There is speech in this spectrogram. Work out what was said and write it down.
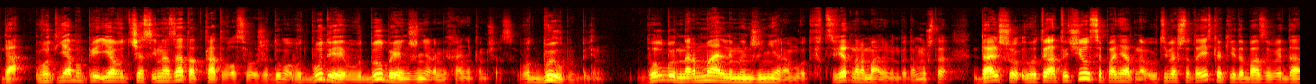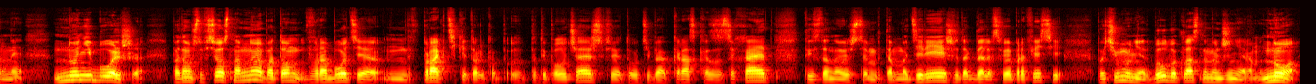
Да, вот я бы я вот сейчас и назад откатывался уже, думал, вот буду я, вот был бы я инженером-механиком сейчас, вот был бы, блин был бы нормальным инженером, вот в цвет нормальным, потому что дальше, вот ты отучился, понятно, у тебя что-то есть какие-то базовые данные, но не больше, потому что все основное потом в работе, в практике только ты получаешь, все это у тебя краска засыхает, ты становишься там матереешь и так далее в своей профессии. Почему нет? Был бы классным инженером. Но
